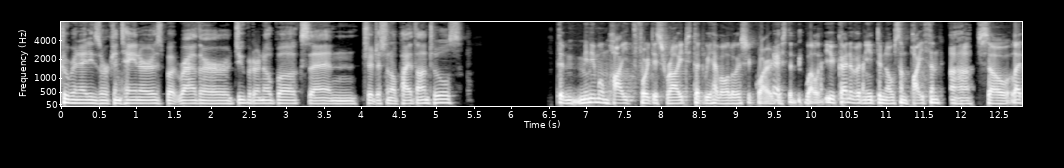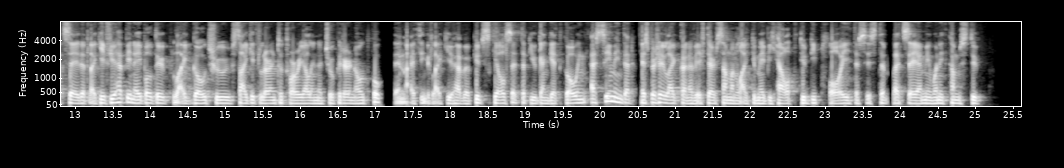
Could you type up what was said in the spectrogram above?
Kubernetes or containers, but rather Jupyter notebooks and traditional Python tools? the minimum height for this ride that we have always required is that well you kind of need to know some python uh-huh. so let's say that like if you have been able to like go through scikit-learn tutorial in a jupyter notebook then i think like you have a good skill set that you can get going assuming that especially like kind of if there's someone like to maybe help to deploy the system let's say i mean when it comes to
